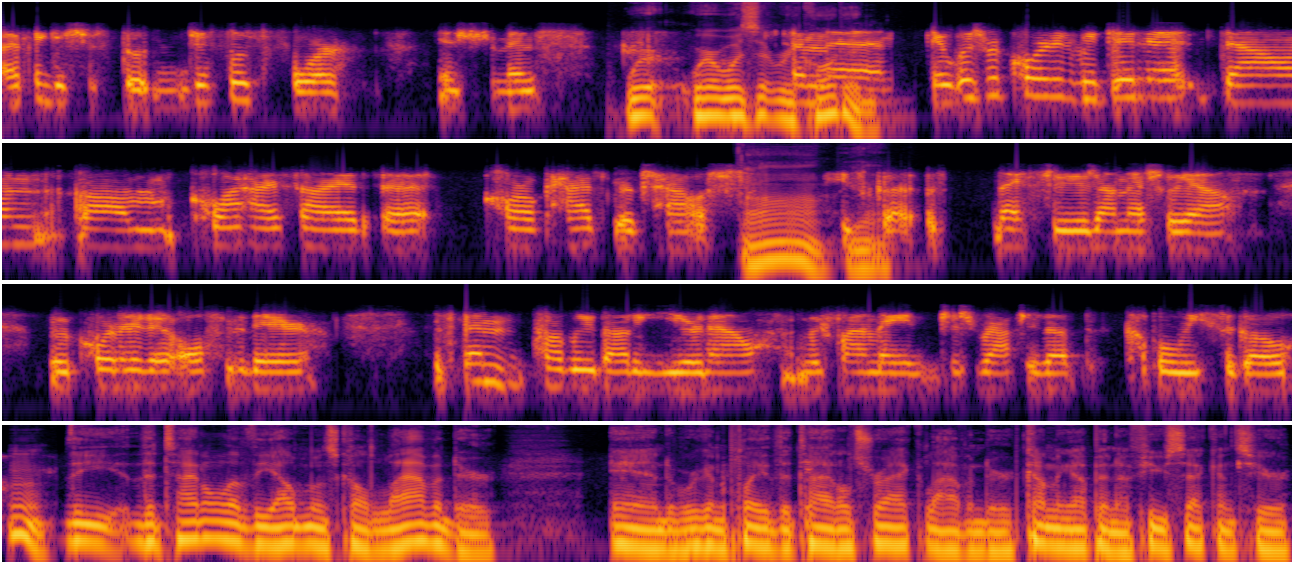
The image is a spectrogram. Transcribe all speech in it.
I think it's just the, just those four instruments. Where where was it recorded? And then it was recorded. We did it down um, Kawaihae side at Carl Kasberg's house. Ah, He's yeah. got a nice studio down there. So yeah, we recorded it all through there. It's been probably about a year now, and we finally just wrapped it up a couple weeks ago. Hmm. The the title of the album is called Lavender, and we're going to play the title track Lavender coming up in a few seconds here.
